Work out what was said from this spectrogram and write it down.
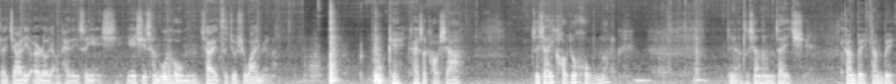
在家里二楼阳台的一次演习。演习成功以后，我们下一次就去外面了。OK，开始烤虾。这虾一烤就红了。这两只虾让它们在一起，干杯，干贝。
